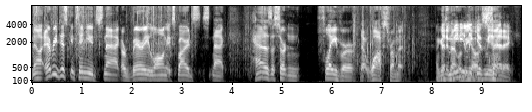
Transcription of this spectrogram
Now, every discontinued snack or very long expired snack has a certain flavor that wafts from it. I guess That that would be immediately gives me a headache.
